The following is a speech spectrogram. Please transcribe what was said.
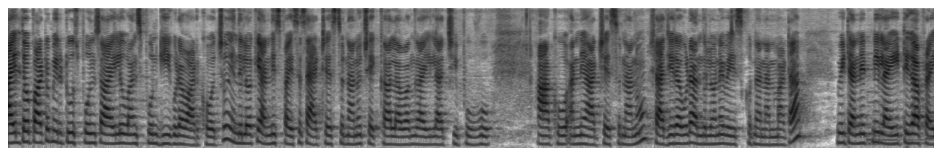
ఆయిల్తో పాటు మీరు two spoons oil one spoon ghee కూడా వాడుకోవచ్చు. ఇందులోకి అన్ని స్పైసెస్ యాడ్ చేస్తున్నాను. చెక్క లవంగ ఇలాచి పువ్వు ఆకు అన్నీ యాడ్ చేస్తున్నాను. షాజీరా కూడా అందులోనే వేసుకున్నాను అనమాట వీటన్నిటిని లైట్గా ఫ్రై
